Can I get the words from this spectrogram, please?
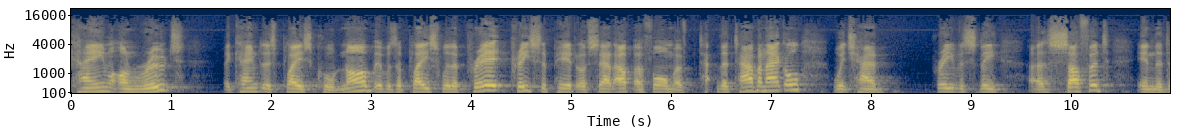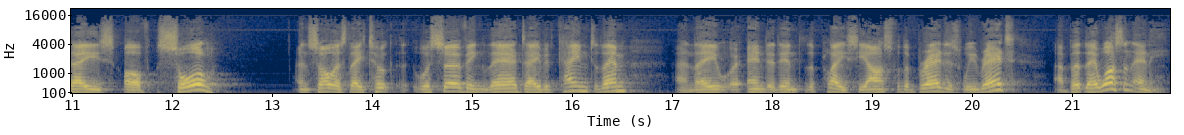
came en route. They came to this place called Nob. It was a place where the priests appeared to have set up a form of ta- the tabernacle, which had previously uh, suffered in the days of Saul. And so, as they took, were serving there, David came to them and they were entered into the place. He asked for the bread, as we read, uh, but there wasn't any.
